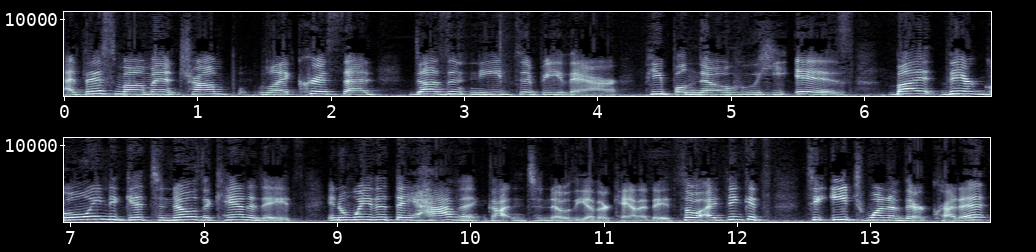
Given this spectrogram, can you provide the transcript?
At this moment, Trump, like Chris said, doesn't need to be there. People know who he is, but they're going to get to know the candidates in a way that they haven't gotten to know the other candidates. So I think it's to each one of their credit.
